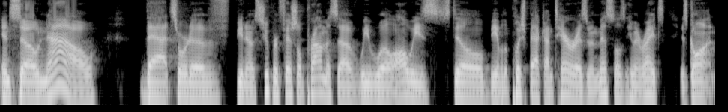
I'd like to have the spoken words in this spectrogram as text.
And so now that sort of, you know, superficial promise of we will always still be able to push back on terrorism and missiles and human rights is gone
